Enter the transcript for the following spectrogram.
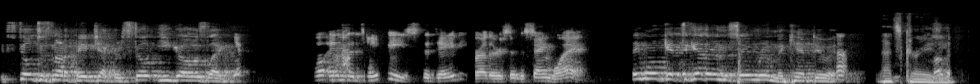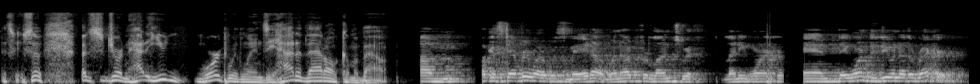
It's still just not a paycheck. There's still egos. Like, Yep. Well, and the Davies, the Davies brothers are the same way. they won't get together in the same room. They can't do it. Yeah. That's crazy. It. That's- So, uh, so, Jordon, how did you worked with Lindsay? How did that all come about? Um, August Everywhere was made. I went out for lunch with Lenny Waronker, and they wanted to do another record.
